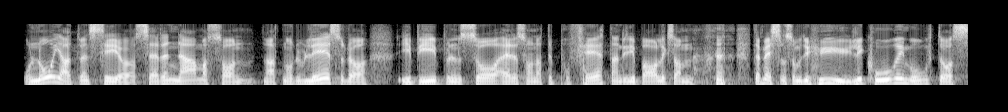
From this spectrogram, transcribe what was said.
Og nå i adventstida er det nærmest sånn at når du leser da i Bibelen, så er det sånn at profetene de bare liksom, Det er mest som de hyler i kor imot oss,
